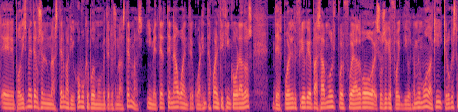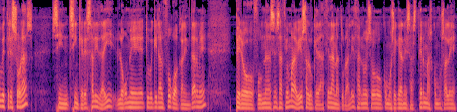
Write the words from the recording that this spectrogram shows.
eh, ¿podéis meteros en unas termas? Digo, ¿cómo que podemos meteros en unas termas? Y meterte en agua entre 40 y 45 grados, después del frío que pasamos, pues fue algo, eso sí que fue, digo, no me muevo aquí. Creo que estuve tres horas sin, sin querer salir de ahí. Luego me tuve que ir al fuego a calentarme pero fue una sensación maravillosa lo que hace la naturaleza, ¿no? Eso, cómo se quedan esas termas, cómo sale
